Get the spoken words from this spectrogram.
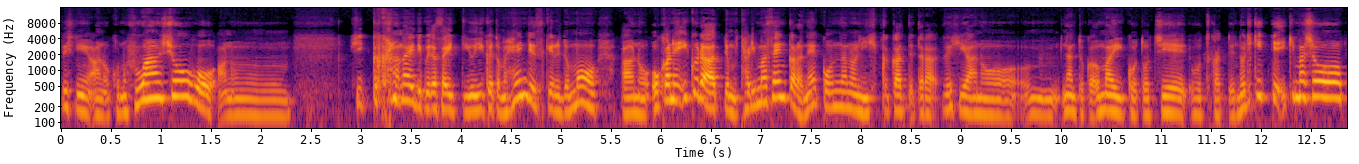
ぜひね、あの、この不安症法、あのー引っかからないでくださいっていう言い方も変ですけれども、あの、お金いくらあっても足りませんからね、こんなのに引っかかってたら、ぜひ、あの、なんとかうまいこと知恵を使って乗り切っていきましょう。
